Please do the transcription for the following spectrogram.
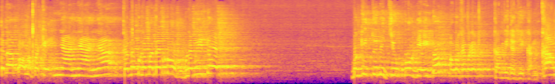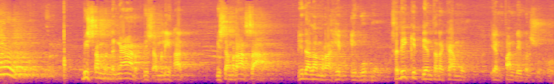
kenapa Allah pakai nyanyanya? Karena belum ada ruh, belum hidup. Begitu dicium ruh dia hidup, Allah katakan, kami jadikan kamu bisa mendengar, bisa melihat, bisa merasa di dalam rahim ibumu. Sedikit di antara kamu yang pandai bersyukur.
